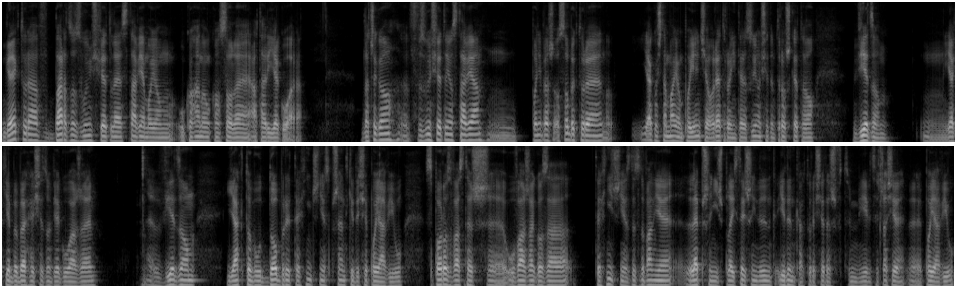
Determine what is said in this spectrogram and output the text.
Grę, która w bardzo złym świetle stawia moją ukochaną konsolę Atari Jaguara. Dlaczego w złym świetle ją stawia? Mm, Ponieważ osoby, które no, jakoś tam mają pojęcie o retro, interesują się tym troszkę, to wiedzą, mm, jakie bebechy siedzą w Jaguarze, wiedzą, jak to był dobry technicznie sprzęt, kiedy się pojawił. Sporo z Was też e, uważa go za technicznie zdecydowanie lepszy niż PlayStation 1, 1, który się też w tym mniej więcej czasie e, pojawił.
